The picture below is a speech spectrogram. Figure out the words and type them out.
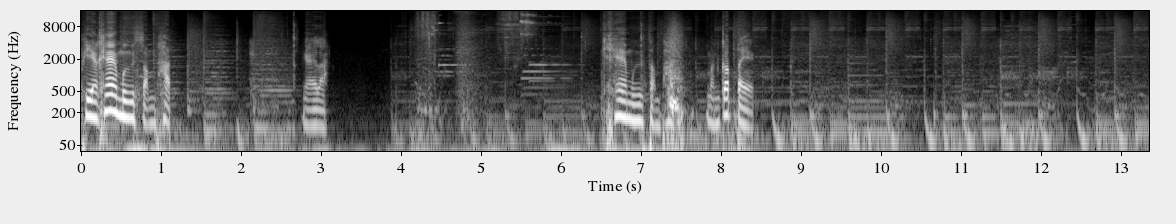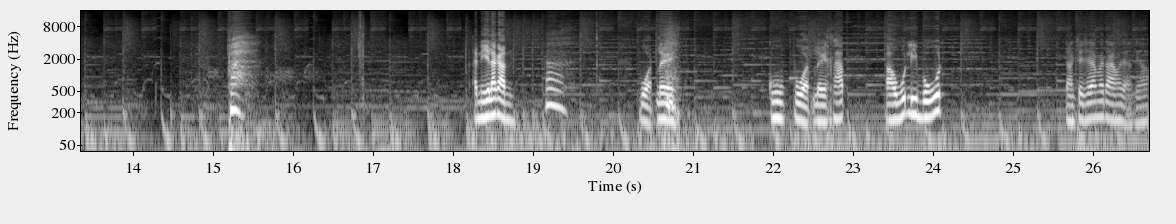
เพียงแค่มือสัมผัส ไงล่ะ แค่มือสัมผัสมันก็แตก อันนี้แล้วกัน ปวดเลย กูปวดเลยครับ อาวุธรีบูทหลังจากใช้ไม่ตามมาจากเดียว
